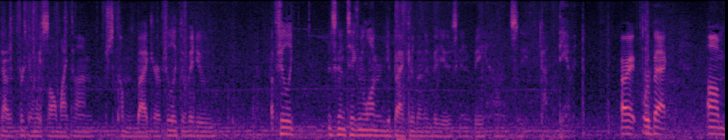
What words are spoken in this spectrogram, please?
Gotta freaking waste all my time just coming back here. I feel like the video... I feel like it's gonna take me longer to get back here than the video is gonna be, honestly. God damn it. Alright, we're back. Um,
